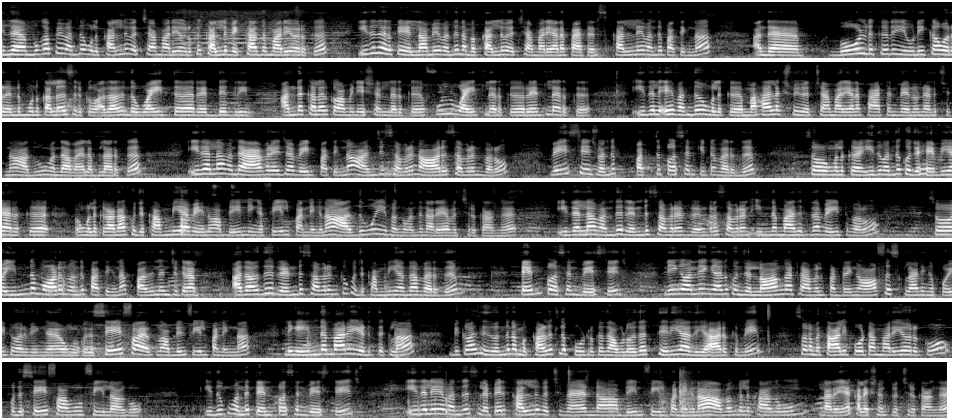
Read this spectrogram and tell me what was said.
இந்த முகப்பை வந்து உங்களுக்கு கல் வச்சா மாதிரியும் இருக்குது கல் வைக்காத மாதிரியும் இருக்குது இதில் இருக்க எல்லாமே வந்து நம்ம கல் வச்சா மாதிரியான பேட்டர்ன்ஸ் கல்லே வந்து பார்த்திங்கன்னா அந்த கோல்டுக்குன்னு யூனிக்காக ஒரு ரெண்டு மூணு கலர்ஸ் இருக்கும். அதாவது இந்த ஒயிட்டு ரெட்டு க்ரீன் அந்த கலர் காம்பினேஷனில் இருக்குது ஃபுல் ஒயிட்டில் இருக்குது ரெட்டில் இருக்குது இதிலே வந்து உங்களுக்கு மகாலட்சுமி வச்ச மாதிரியான பேட்டர்ன் வேணும்னு நினச்சிங்கன்னா அதுவும் வந்து அவைலபிளாக இருக்குது இதெல்லாம் வந்து ஆவரேஜாக வெயிட் பார்த்திங்கன்னா அஞ்சு சவரன் ஆறு சவரன் வரும். வேஸ்டேஜ் வந்து பத்து பர்சன்ட் கிட்ட வருது. ஸோ உங்களுக்கு இது வந்து கொஞ்சம் ஹெவியாக இருக்குது உங்களுக்கு ஆனால் கொஞ்சம் கம்மியாக வேணும் அப்படின்னு நீங்கள் ஃபீல் பண்ணிங்கன்னா அதுவும் இவங்க வந்து நிறையா வச்சுருக்காங்க. இதெல்லாம் வந்து ரெண்டு சவரன் ரெண்டரை சவரன் இந்த மாதிரி தான் வெயிட் வரும். ஸோ இந்த மாடல் வந்து பார்த்திங்கன்னா பதினஞ்சு கிராம் அதாவது ரெண்டு சவரனுக்கு கொஞ்சம் கம்மியாக தான் வருது. டென் பர்சன்ட் வேஸ்டேஜ் நீங்கள் வந்து எங்கேயாவது கொஞ்சம் லாங்காக ட்ராவல் பண்ணுறீங்க ஆஃபீஸ்க்குலாம் நீங்கள் போயிட்டு வருவீங்க உங்களுக்கு கொஞ்சம் சேஃபாக இருக்கணும் அப்படின்னு ஃபீல் பண்ணிங்கன்னா நீங்கள் இந்த மாதிரி எடுத்துக்கலாம். பிகாஸ் இது வந்து நம்ம கழுத்தில் போட்டிருக்கிறது அவ்வளோ இதாக தெரியாது யாருக்குமே. ஸோ நம்ம தாலி போட்ட மாதிரியும் இருக்கும். கொஞ்சம் சேஃபாகவும் ஃபீல் ஆகும். இதுவும் வந்து டென் பர்சன்ட் வேஸ்டேஜ் இதிலே வந்து சில பேர் கல் வச்சு வேண்டாம் அப்படின்னு ஃபீல் பண்ணிங்கன்னா அவங்களுக்காகவும் நிறையா கலெக்ஷன்ஸ் வச்சுருக்காங்க.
